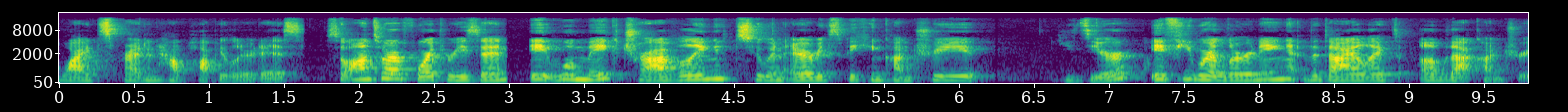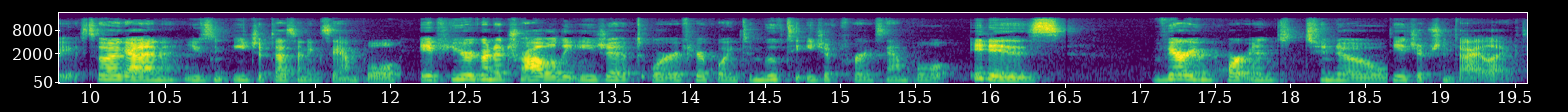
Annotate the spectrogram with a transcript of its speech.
widespread and how popular it is. So on to our fourth reason, it will make traveling to an Arabic speaking country easier if you were learning the dialect of that country. So again, using Egypt as an example, if you're going to travel to Egypt or if you're going to move to Egypt, for example, it is very important to know the Egyptian dialect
